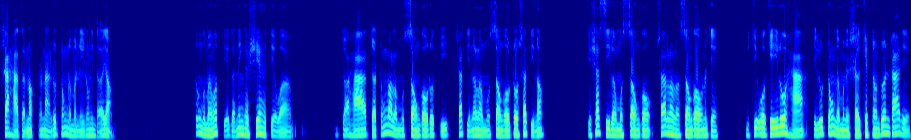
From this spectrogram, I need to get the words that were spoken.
xa hạ tờ nó nó là lúc trong này mình trong linh tới rồi trong này mình mất bia cái nên cái xe hay tiêu à, cho hạ, cho trong đó là một sòng cầu đô tí sát tí nó là một sòng cầu đô sát tí nó. Chỉ sát xì là một sòng cầu sát là là sòng cầu nó chỉ chỉ ok lúc hạ, chỉ lúc trong đó mình sợ khi trong tuần ra thì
